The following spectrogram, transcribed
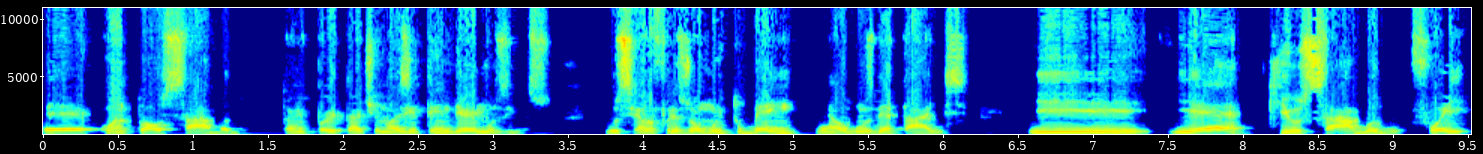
é, quanto ao sábado? Então é importante nós entendermos isso. Luciano frisou muito bem né, alguns detalhes. E, e é que o sábado foi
